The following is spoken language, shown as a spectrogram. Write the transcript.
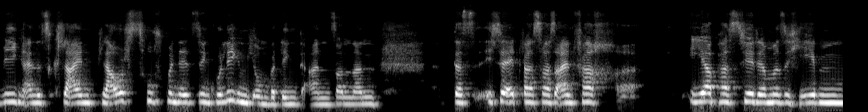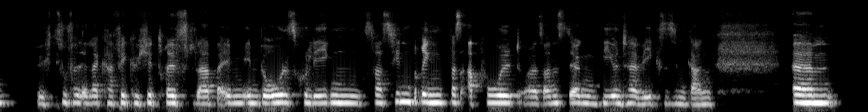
wegen eines kleinen Plauschs ruft man jetzt den Kollegen nicht unbedingt an, sondern das ist ja etwas, was einfach äh, eher passiert, wenn man sich eben durch Zufall in der Kaffeeküche trifft oder im, im Büro des Kollegen was hinbringt, was abholt oder sonst irgendwie unterwegs ist im Gang. Ähm,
